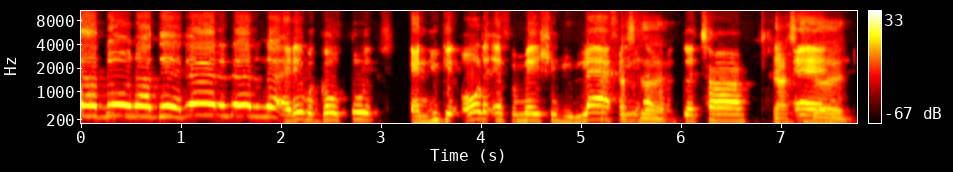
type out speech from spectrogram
y'all doing out there?" Da, da, da, da, da. And they would go through it, and you get all the information. You laugh, and That's you're having a good time. That's And good.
